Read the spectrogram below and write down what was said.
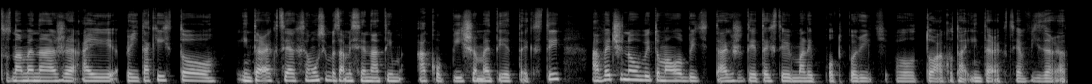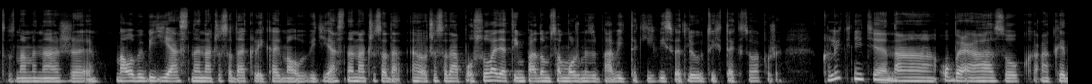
To znamená, že aj pri takýchto interakciách sa musíme zamyslieť nad tým, ako píšeme tie texty a väčšinou by to malo byť tak, že tie texty by mali podporiť to, ako tá interakcia vyzerá. To znamená, že malo by byť jasné, na čo sa dá klikať, malo by byť jasné, na čo sa dá, čo sa dá posúvať a tým pádom sa môžeme zbaviť takých vysvetľujúcich textov, akože kliknite na obrázok a keď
